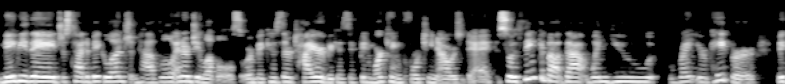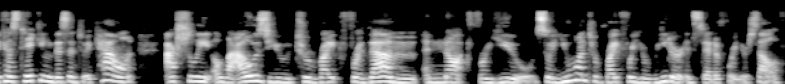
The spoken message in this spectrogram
maybe they just had a big lunch and have low energy levels or because they're tired because they've been working 14 hours a day. So think about that when you write your paper because taking this into account actually allows you to write for them and not for you. So you want to write for your reader instead of for yourself.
